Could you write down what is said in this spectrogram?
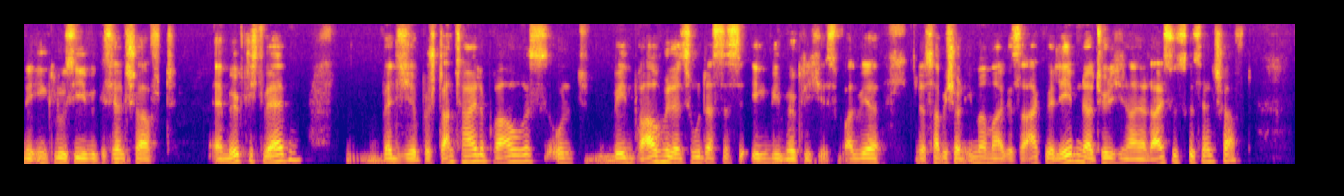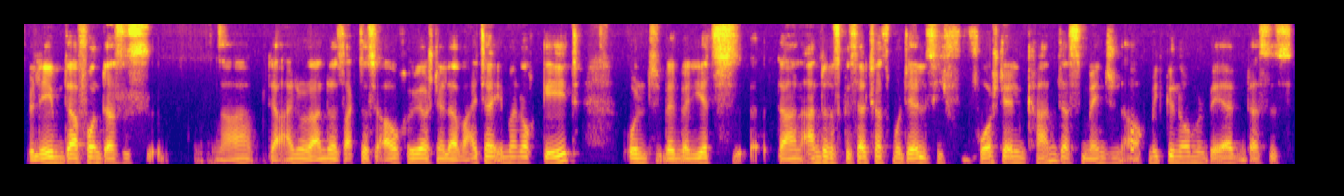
eine inklusive Gesellschaft ermöglicht werden, welche Bestandteile braucht es und wen brauchen wir dazu, dass das irgendwie möglich ist. Weil wir, das habe ich schon immer mal gesagt, wir leben natürlich in einer Leistungsgesellschaft. Wir leben davon, dass es na, der eine oder andere sagt das auch, höher, schneller, weiter immer noch geht. Und wenn man jetzt da ein anderes Gesellschaftsmodell sich vorstellen kann, dass Menschen auch mitgenommen werden, dass es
